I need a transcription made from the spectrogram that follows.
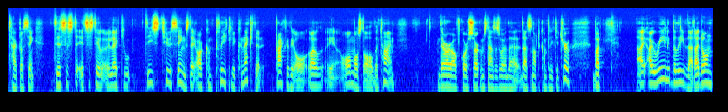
type of thing this is it's still uh, like these two things they are completely connected practically all well almost all the time. There are of course circumstances where that, that's not completely true but I, I really believe that. I don't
